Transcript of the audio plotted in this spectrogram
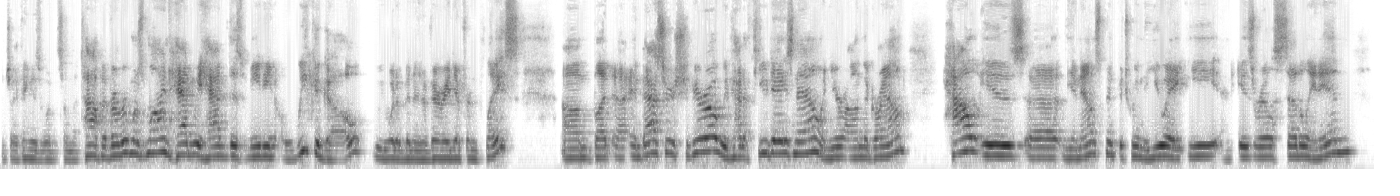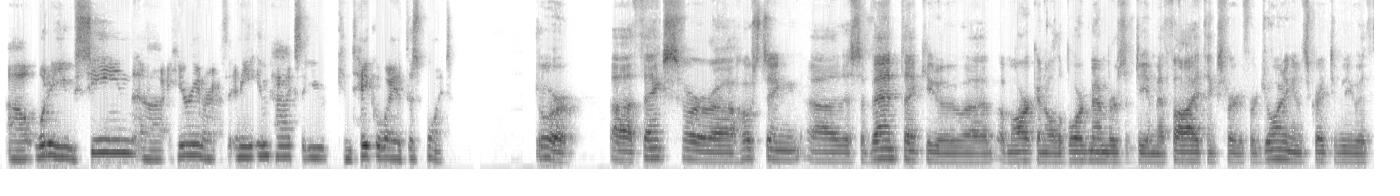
which I think is what's on the top of everyone's mind. Had we had this meeting a week ago, we would have been in a very different place. Um, but uh, Ambassador Shapiro, we've had a few days now and you're on the ground. How is uh, the announcement between the UAE and Israel settling in? Uh, what are you seeing, uh, hearing, or any impacts that you can take away at this point? Sure. Uh, thanks for uh, hosting this event. Thank you to Mark and all the board members of DMFI. Thanks for, for joining, and it's great to be with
